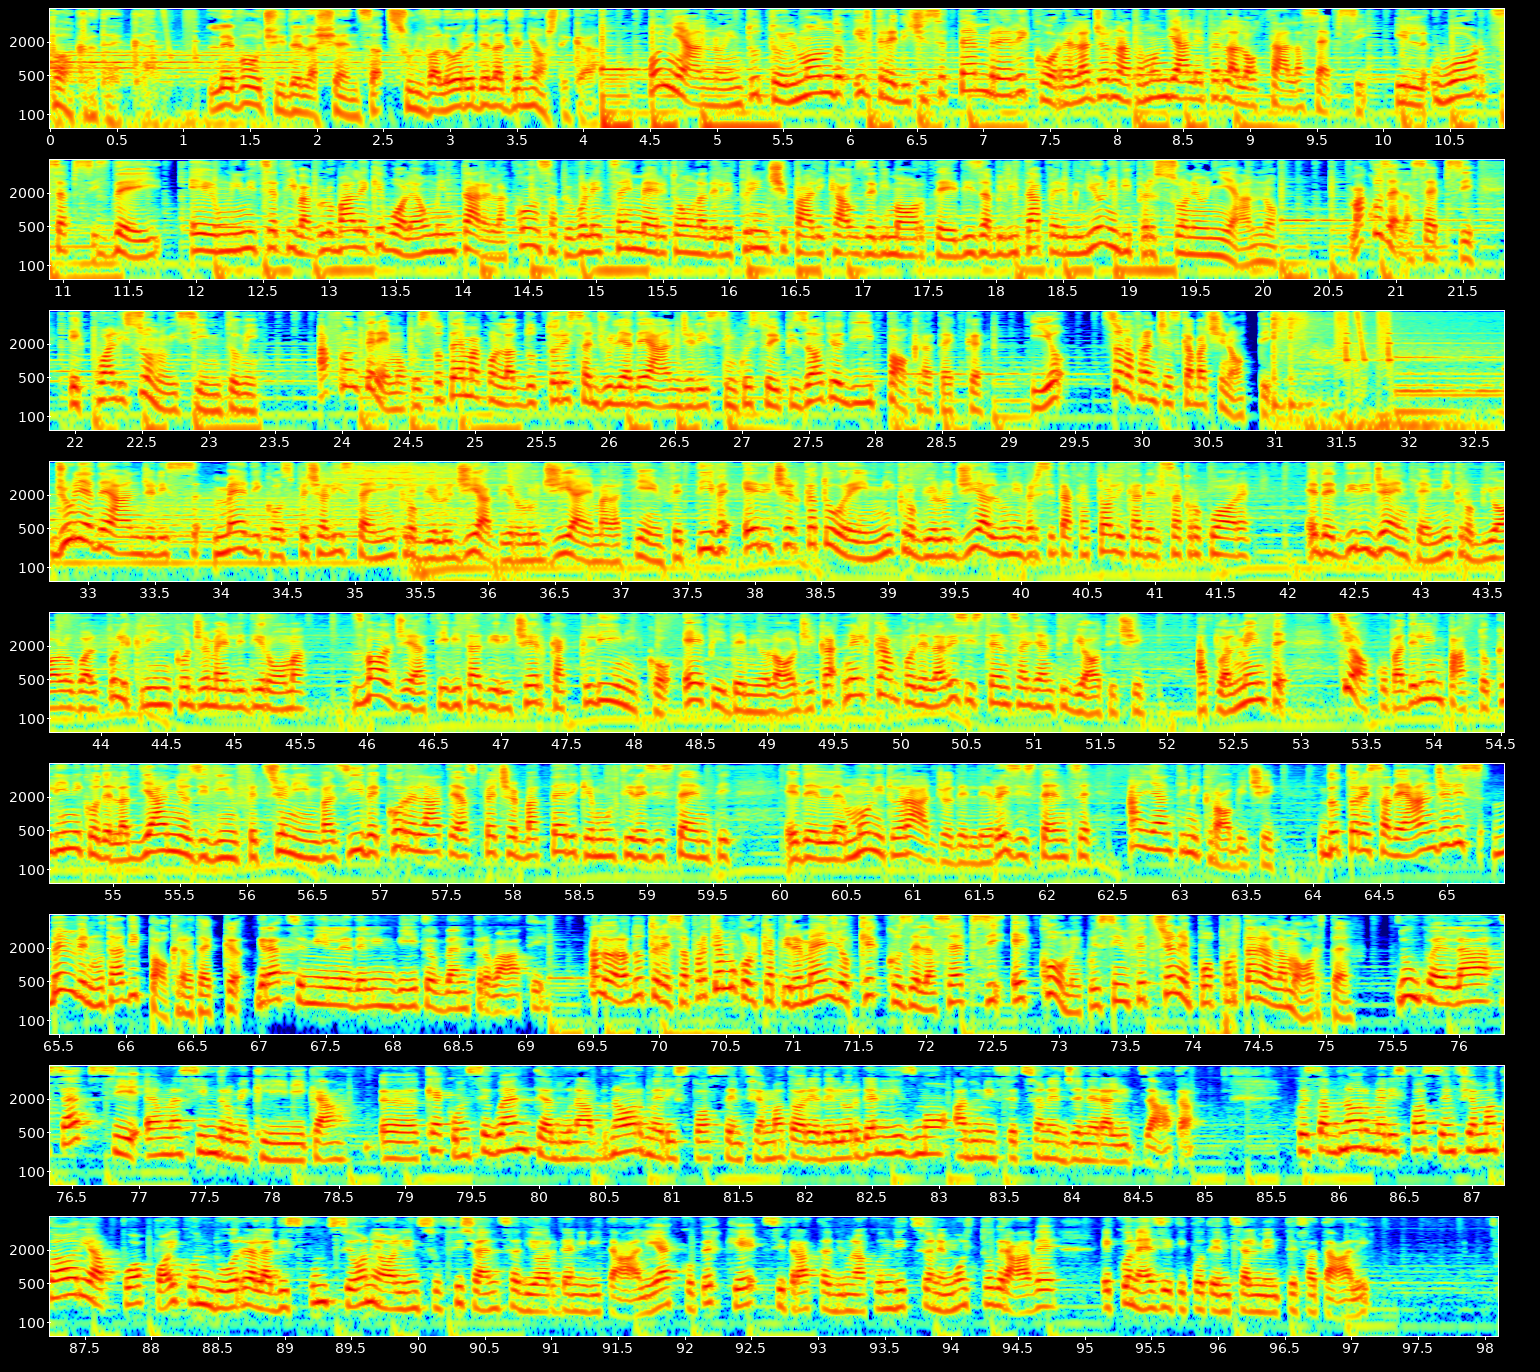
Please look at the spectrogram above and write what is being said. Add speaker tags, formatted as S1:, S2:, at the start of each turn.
S1: Ippocratec. Le voci della scienza sul valore della diagnostica.
S2: Ogni anno in tutto il mondo il 13 settembre ricorre la giornata mondiale per la lotta alla sepsi. Il World Sepsis Day è un'iniziativa globale che vuole aumentare la consapevolezza in merito a una delle principali cause di morte e disabilità per milioni di persone ogni anno. Ma cos'è la sepsi e quali sono i sintomi? Affronteremo questo tema con la dottoressa Giulia De Angelis in questo episodio di Ippocratec. Io sono Francesca Bacinotti. Giulia De Angelis, medico specialista in microbiologia, virologia e malattie infettive, è ricercatore in microbiologia all'Università Cattolica del Sacro Cuore ed è dirigente e microbiologo al Policlinico Gemelli di Roma. Svolge attività di ricerca clinico-epidemiologica nel campo della resistenza agli antibiotici Attualmente si occupa dell'impatto clinico della diagnosi di infezioni invasive correlate a specie batteriche multiresistenti e del monitoraggio delle resistenze agli antimicrobici. Dottoressa De Angelis, benvenuta ad Ippocratec.
S3: Grazie mille dell'invito, ben trovati.
S2: Allora, dottoressa, partiamo col capire meglio che cos'è la sepsi e come questa infezione può portare alla morte.
S3: Dunque, la sepsi è una sindrome clinica eh, che è conseguente ad un'abnorme risposta infiammatoria dell'organismo ad un'infezione generalizzata. Questa abnorme risposta infiammatoria può poi condurre alla disfunzione o all'insufficienza di organi vitali. Ecco perché si tratta di una condizione molto grave e con esiti potenzialmente fatali.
